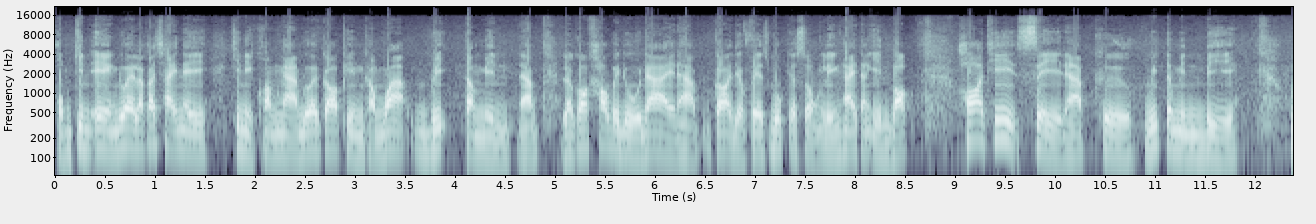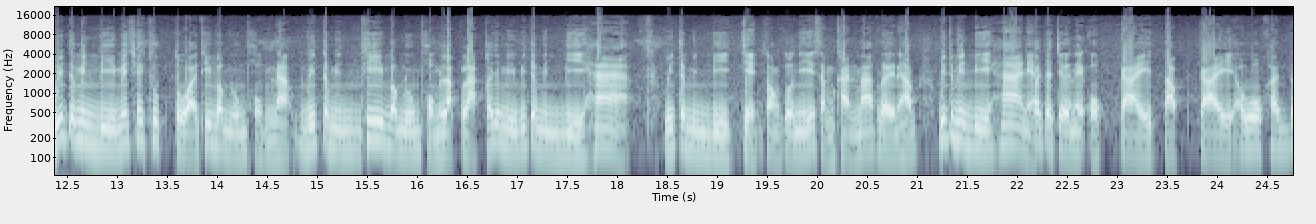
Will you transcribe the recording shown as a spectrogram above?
ผมกินเองด้วยแล้วก็ใช้ในคลินิกความงามด้วยก็พิมพ์คำว่าวิตามินนะครับ แล้วก็เข้าไปดูได้นะครับ ก็เดี๋ยว Facebook จะส่งลิงก์ให้ทางอินบ็อกซ์ข้อทีสี่ 4 นะครับ คือวิตามิน B วิตามิน B ไม่ใช่ทุกตัวที่บำรุงผมนะ วิตามินที่บำรุงผมหลัก ๆ ก็จะมีวิตามิน B5 วิตามิน B7 สองตัวนี้สำคัญมากเลยนะครับ วิตามิน B5 เนี่ยก็จะเจอในอกไก่ตับไก่อะโวคาโด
